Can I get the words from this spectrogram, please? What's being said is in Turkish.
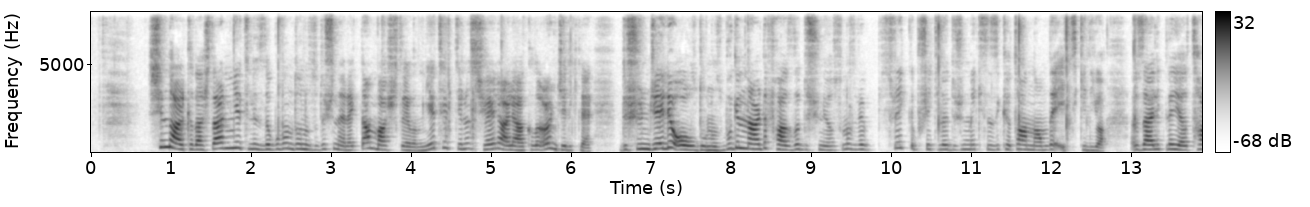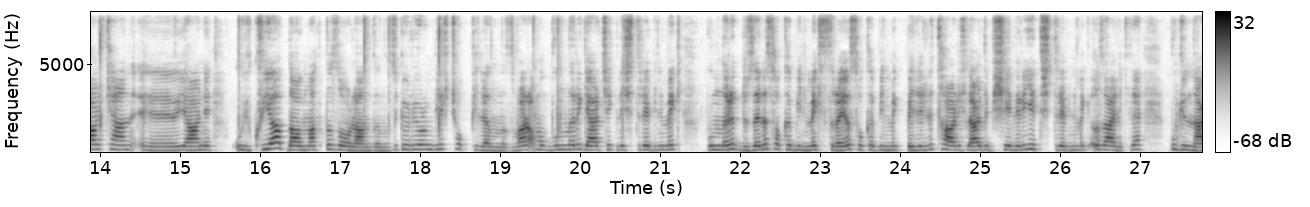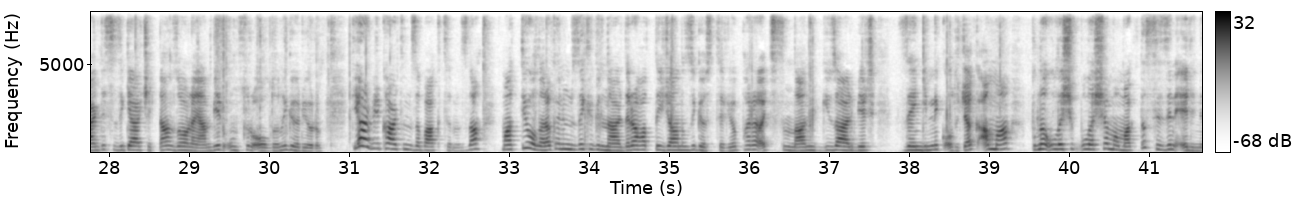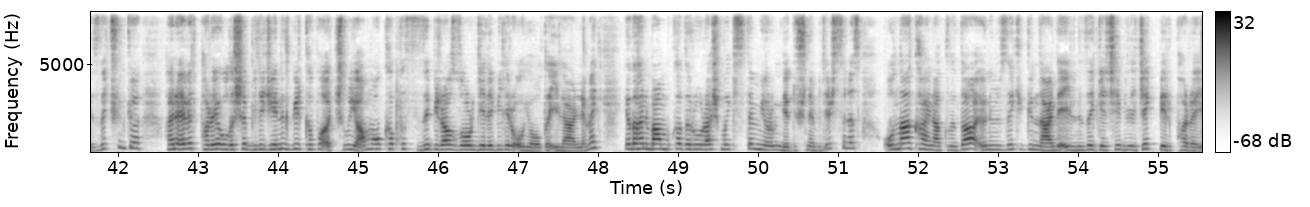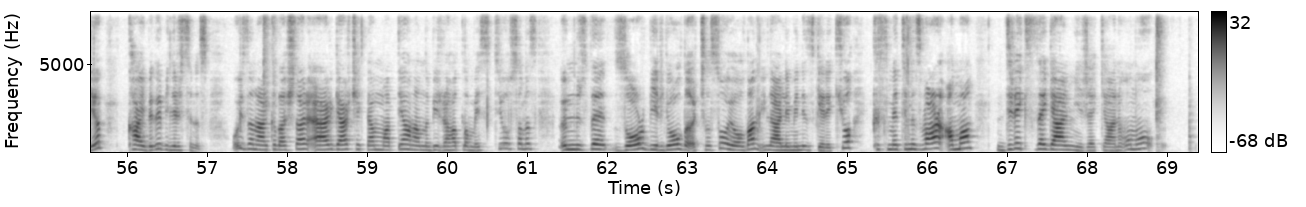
Şimdi arkadaşlar niyetinizde bulunduğunuzu düşünerekten başlayalım. Niyet ettiğiniz şeyle alakalı öncelikle düşünceli olduğunuz bugünlerde fazla düşünüyorsunuz ve sürekli bu şekilde düşünmek sizi kötü anlamda etkiliyor. Özellikle yatarken e, yani uykuya dalmakta zorlandığınızı görüyorum. Birçok planınız var ama bunları gerçekleştirebilmek, bunları düzene sokabilmek, sıraya sokabilmek, belirli tarihlerde bir şeyleri yetiştirebilmek özellikle bugünlerde sizi gerçekten zorlayan bir unsur olduğunu görüyorum. Diğer bir kartımıza baktığımızda maddi olarak önümüzdeki günlerde rahatlayacağınızı gösteriyor. Para açısından güzel bir zenginlik olacak ama buna ulaşıp ulaşamamak da sizin elinizde. Çünkü hani evet paraya ulaşabileceğiniz bir kapı açılıyor ama o kapı size biraz zor gelebilir o yolda ilerlemek. Ya da hani ben bu kadar uğraşmak istemiyorum diye düşünebilirsiniz. Ondan kaynaklı da önümüzdeki günlerde elinize geçebilecek bir parayı kaybedebilirsiniz. O yüzden arkadaşlar eğer gerçekten maddi anlamda bir rahatlama istiyorsanız önünüzde zor bir yol da açılsa o yoldan ilerlemeniz gerekiyor. Kısmetiniz var ama direkt size gelmeyecek yani onu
